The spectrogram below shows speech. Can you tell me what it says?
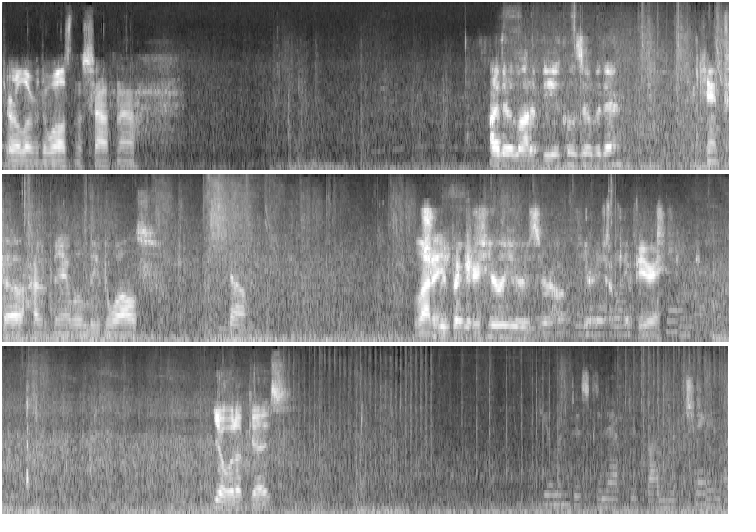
They're all over the walls in the south now. Are there a lot of vehicles over there? I can't tell. haven't been able to leave the walls. No. A lot Should of we bring a. Fury or Zer? Oh, Fury. Okay. Fury. Yo, what up, guys? Human disconnected from the chamber.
